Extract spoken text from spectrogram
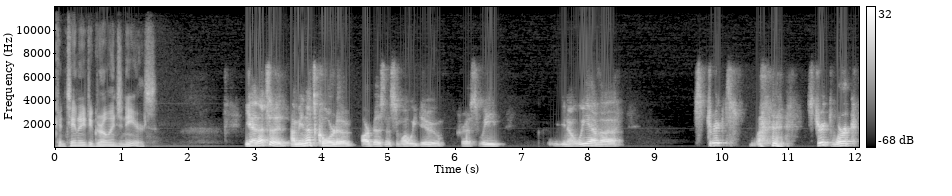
continuing to grow engineers. Yeah, that's a. I mean, that's core to our business and what we do, Chris. We, you know, we have a strict strict work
